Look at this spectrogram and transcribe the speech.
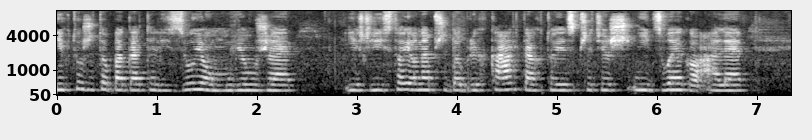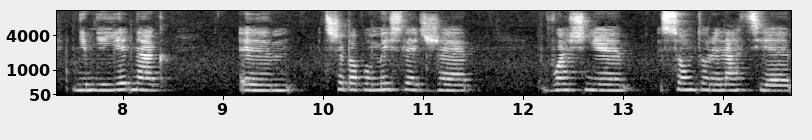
Niektórzy to bagatelizują, mówią, że jeśli stoi ona przy dobrych kartach, to jest przecież nic złego, ale niemniej jednak ym, trzeba pomyśleć, że właśnie są to relacje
